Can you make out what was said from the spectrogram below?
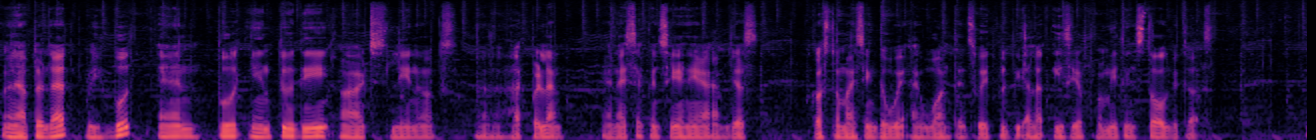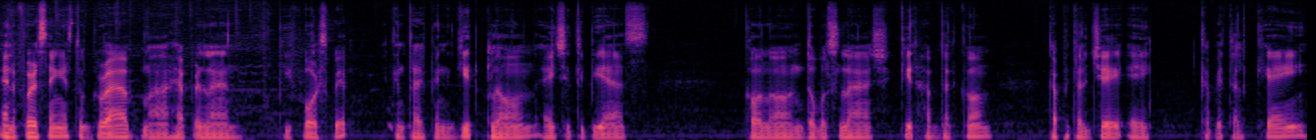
and after that reboot and put into the Arch Linux uh, Hyprland and as you can see in here I'm just customizing the way I wanted so it will be a lot easier for me to install because and the first thing is to grab my Hyprland v4 script. You can type in git clone https colon double slash github.com capital J A capital K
